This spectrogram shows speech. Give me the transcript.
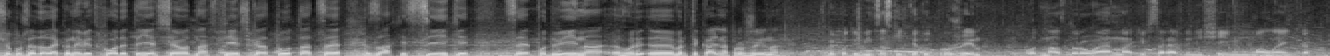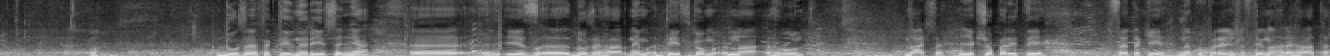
Щоб уже далеко не відходити, є ще одна фішка тут. Це захист стійки, це подвійна е, вертикальна пружина. Ви подивіться, скільки тут пружин. Одна здоровенна і всередині ще й маленька. Дуже ефективне рішення е, із е, дуже гарним тиском на ґрунт. Далі, якщо перейти все-таки на передню частину агрегата.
